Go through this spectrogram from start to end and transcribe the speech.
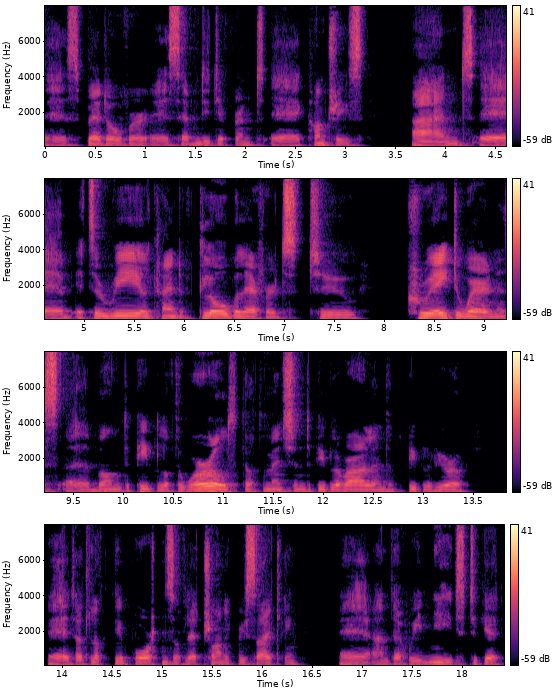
uh, spread over uh, 70 different uh, countries. And um, it's a real kind of global effort to create awareness among the people of the world, not to mention the people of Ireland and the people of Europe, uh, that look the importance of electronic recycling uh, and that we need to get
